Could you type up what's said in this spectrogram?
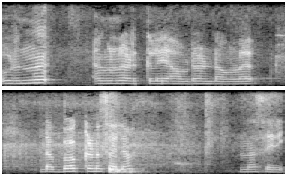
ഇവിടുന്ന് ഞങ്ങളുടെ അടുക്കള അവിടെ ഉണ്ടോ. ഞങ്ങളെ ഡബ്ബ വെക്കണ സ്ഥലം. എന്നാ ശരി.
